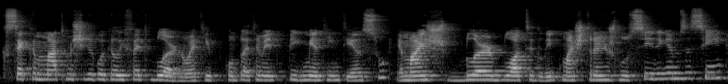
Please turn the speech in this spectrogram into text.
que seca mate, mas fica com aquele efeito blur, não é tipo completamente pigmento intenso. É mais blur blotted lip, mais translúcido, digamos assim,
